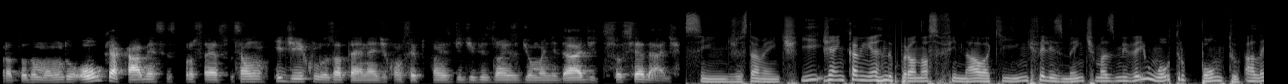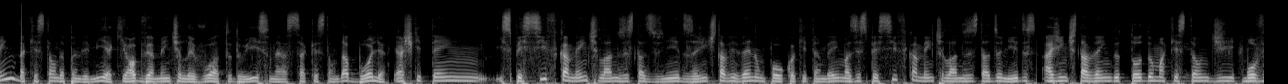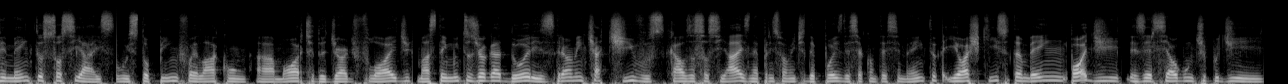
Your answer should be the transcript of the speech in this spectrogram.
para todo mundo, ou que acabem esses processos, são ridículos até, né, de concepções de divisões de humanidade, de sociedade. Sim, justamente. E já encaminhando para o nosso final aqui, infelizmente, mas me veio um outro ponto, além da questão da pandemia, que obviamente levou a tudo isso, né, essa questão da bolha, eu acho que tem especificamente lá nos Estados Unidos, a gente está vivendo um pouco aqui também, mas especificamente lá nos Estados Unidos, a gente está vendo toda uma questão de movimentos sociais. O estopim foi lá com a morte do George Floyd, mas tem muitos jogadores extremamente ativos, causas sociais, né, principalmente depois desse acontecimento, e eu acho que isso também pode exercer algum tipo de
